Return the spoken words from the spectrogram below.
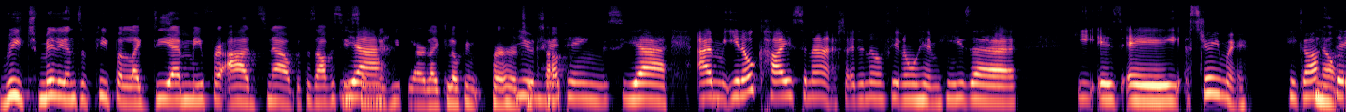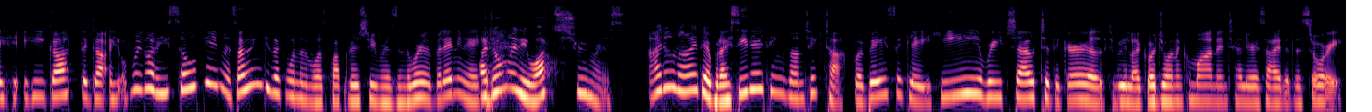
reach millions of people like DM me for ads now because obviously so many people are like looking for her her TikTok. things. Yeah. Um, you know Kai Cenat. I don't know if you know him. He's a he is a streamer. He got No. the he got the guy. Oh my God, he's so famous. I think he's like one of the most popular streamers in the world. But anyway, I don't really watch streamers. I don't either, but I see their things on TikTok. But basically, he reached out to the girl to be like, "Oh, do you want to come on and tell your side of the story?"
